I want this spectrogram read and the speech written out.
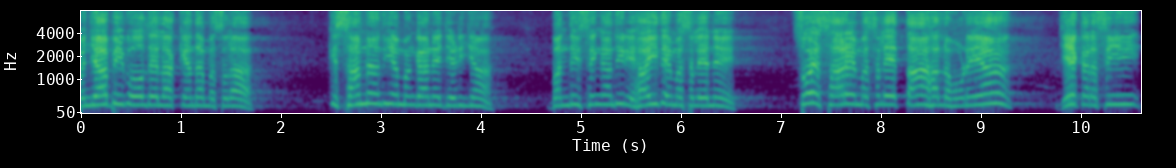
ਪੰਜਾਬੀ ਬੋਲਦੇ ਇਲਾਕਿਆਂ ਦਾ ਮਸਲਾ, ਕਿਸਾਨਾਂ ਦੀਆਂ ਮੰਗਾਂ ਨੇ ਜਿਹੜੀਆਂ, ਬੰਦੀ ਸਿੰਘਾਂ ਦੀ ਰਿਹਾਈ ਦੇ ਮਸਲੇ ਨੇ। ਸੋ ਇਹ ਸਾਰੇ ਮਸਲੇ ਤਾਂ ਹੱਲ ਹੋਣੇ ਆ, ਜੇਕਰ ਅਸੀਂ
